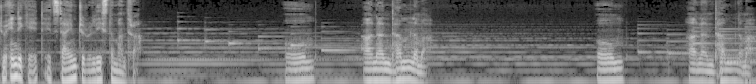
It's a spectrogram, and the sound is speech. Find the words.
to indicate it's time to release the mantra. Om Anandam Nama. Om Anandam Nama.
